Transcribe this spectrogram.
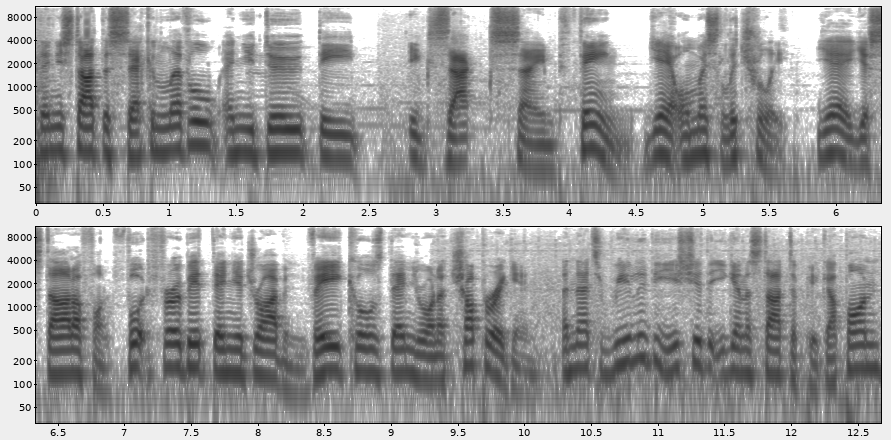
Then you start the second level, and you do the exact same thing. Yeah, almost literally. Yeah, you start off on foot for a bit, then you're driving vehicles, then you're on a chopper again. And that's really the issue that you're going to start to pick up on,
